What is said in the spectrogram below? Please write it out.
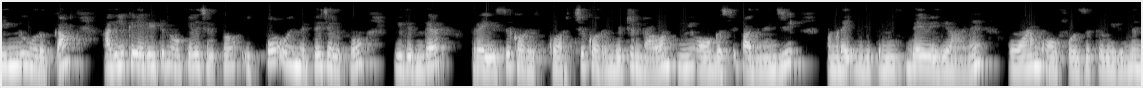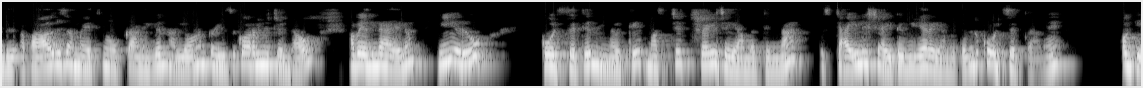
ലിങ്ക് കൊടുക്കാം. അതിൽ കയറിയിട്ട് നോക്കിയാൽ ചിലപ്പോൾ ഇപ്പോൾ വന്നിട്ട് ചിലപ്പോൾ ഇതിന്റെ പ്രൈസ് കുറച്ച് കുറഞ്ഞിട്ടുണ്ടാവും. ഇനി ഓഗസ്റ്റ് പതിനഞ്ച് നമ്മുടെ ഇൻഡിപെൻഡൻസ് ഡേ വരികയാണ് ഓണം ഓഫേഴ്സ് ഒക്കെ വരുന്നുണ്ട്. അപ്പൊ ആ ഒരു സമയത്ത് നോക്കുകയാണെങ്കിൽ നല്ലോണം പ്രൈസ് കുറഞ്ഞിട്ടുണ്ടാവും. അപ്പൊ എന്തായാലും ഈ ഒരു കോഡ് സെറ്റ് നിങ്ങൾക്ക് മസ്റ്റ് ട്രൈ ചെയ്യാൻ പറ്റുന്ന സ്റ്റൈലിഷ് ആയിട്ട് വിയർ ചെയ്യാൻ പറ്റുന്ന ഒരു കോഡ് സെറ്റ് ആണ്. ഓക്കെ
